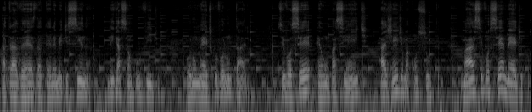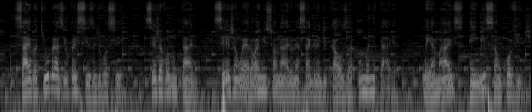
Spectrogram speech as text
através da telemedicina, ligação por vídeo, por um médico voluntário. Se você é um paciente, agende uma consulta. Mas se você é médico, saiba que o Brasil precisa de você. Seja voluntário, seja um herói missionário nessa grande causa humanitária. Leia mais em Missão Covid.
